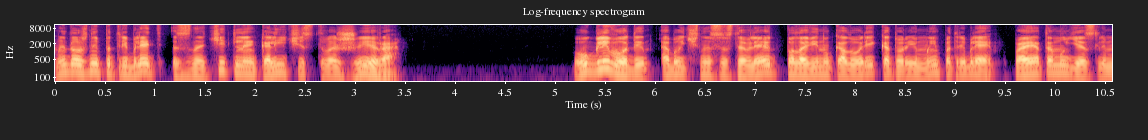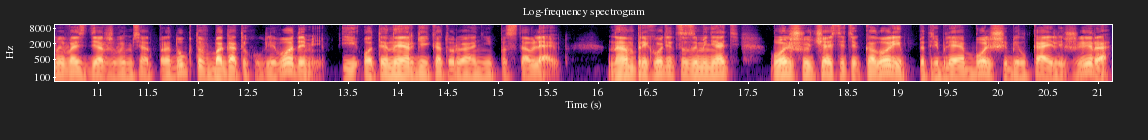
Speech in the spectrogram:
мы должны потреблять значительное количество жира. Углеводы обычно составляют половину калорий, которые мы потребляем. Поэтому, если мы воздерживаемся от продуктов, богатых углеводами, и от энергии, которую они поставляют, нам приходится заменять большую часть этих калорий, потребляя больше белка или жира,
